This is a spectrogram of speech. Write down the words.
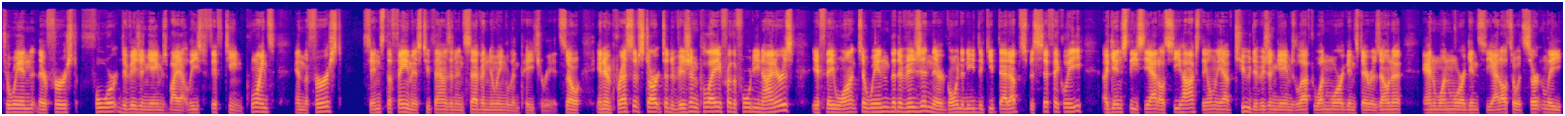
to win their first four division games by at least 15 points, and the first since the famous 2007 New England Patriots. So, an impressive start to division play for the 49ers. If they want to win the division, they're going to need to keep that up specifically against the Seattle Seahawks. They only have two division games left, one more against Arizona and one more against Seattle. So, it's certainly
